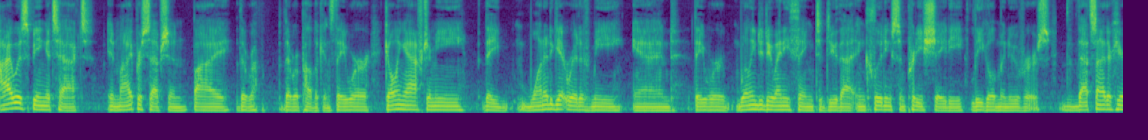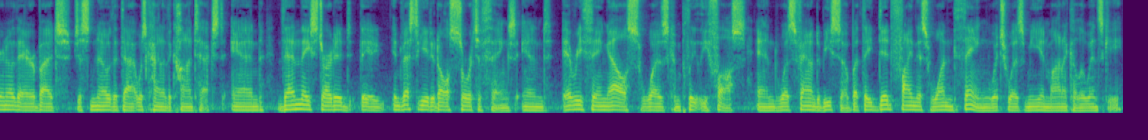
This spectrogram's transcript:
I was being attacked in my perception by the the Republicans. They were going after me. They wanted to get rid of me, and they were willing to do anything to do that, including some pretty shady legal maneuvers. That's neither here nor there, but just know that that was kind of the context. And then they started, they investigated all sorts of things, and everything else was completely false and was found to be so. But they did find this one thing, which was me and Monica Lewinsky.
